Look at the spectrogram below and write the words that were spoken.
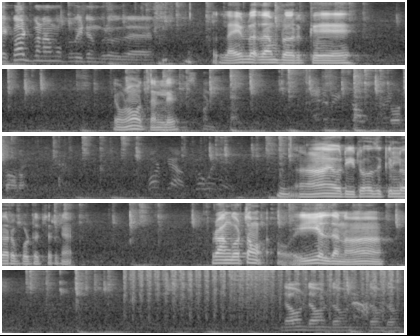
ரெக்கார்ட் பண்ணாம போயிட்டேன் ப்ரோ இத. லைவ்ல தான் ப்ரோ இருக்கு. எவனோ ஒருத்தன்ல. நான் ஒரு இருபது கில் வேறு போட்டு வச்சுருக்கேன். ப்ரோ அங்கே ஒருத்தன் இஎல் தானா? Down down down down down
